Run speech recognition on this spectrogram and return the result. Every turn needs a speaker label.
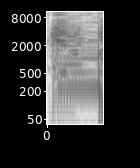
Speaker 1: making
